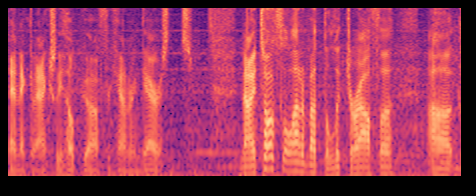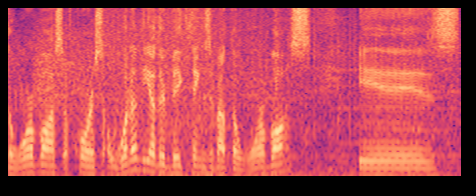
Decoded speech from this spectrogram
and it can actually help you out for countering garrisons. Now, I talked a lot about the Lictor Alpha. Uh, the War Boss, of course, one of the other big things about the War Boss is,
